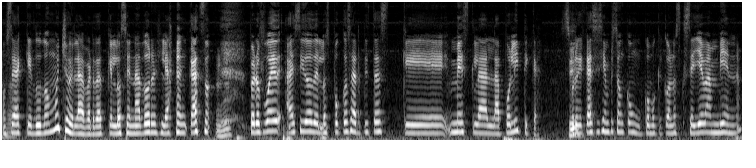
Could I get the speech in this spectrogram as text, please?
o sea que dudo mucho, la verdad, que los senadores le hagan caso. Pero fue, ha sido de los pocos artistas que mezcla la política. Porque casi siempre son como, como, que con los que se llevan bien, ¿no?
